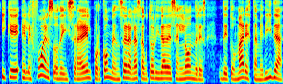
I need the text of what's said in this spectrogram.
y que el esfuerzo de Israel por convencer a las autoridades en Londres de tomar esta medida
